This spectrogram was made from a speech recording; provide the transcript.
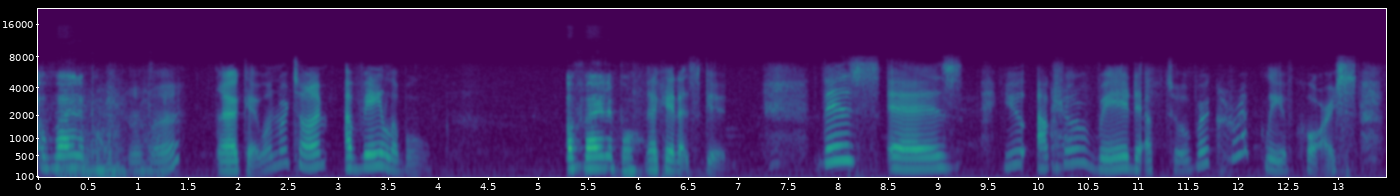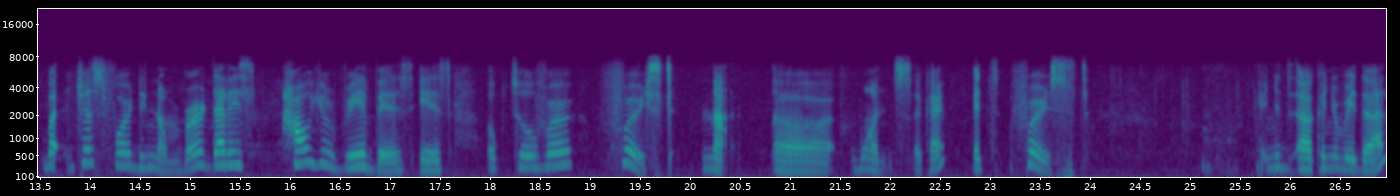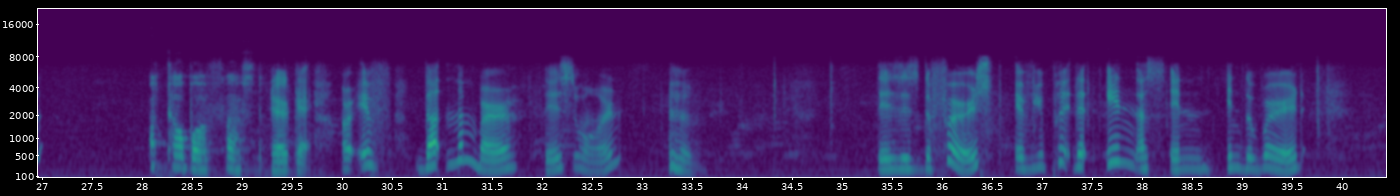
Available. Uh-huh. Okay, one more time. Available. Available. Okay, that's good. This is you actually read October correctly, of course. But just for the number, that is how you read this is October 1st, not uh once, okay? It's first. Can you uh, can you read that? October 1st. Okay. Or if that number, this one, this is the first. If you put it in as in in the word,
